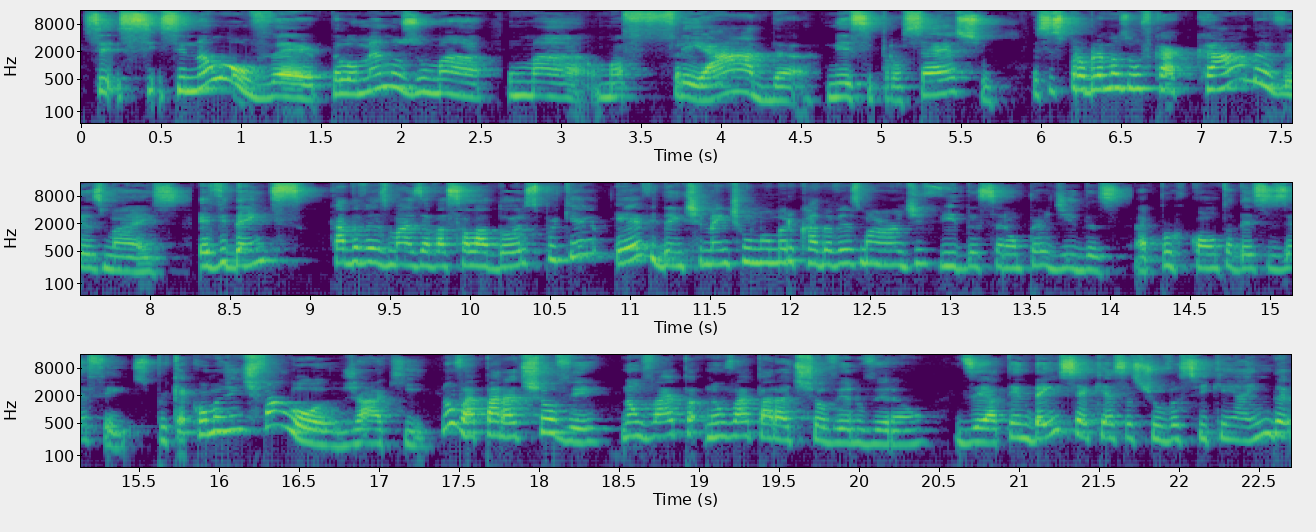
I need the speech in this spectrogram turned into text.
Se, se, se não houver pelo menos uma, uma, uma freada nesse processo, esses problemas vão ficar cada vez mais evidentes cada vez mais avassaladores, porque evidentemente um número cada vez maior de vidas serão perdidas né, por conta desses efeitos. Porque como a gente falou já aqui, não vai parar de chover, não vai, não vai parar de chover no verão. Quer dizer, a tendência é que essas chuvas fiquem ainda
